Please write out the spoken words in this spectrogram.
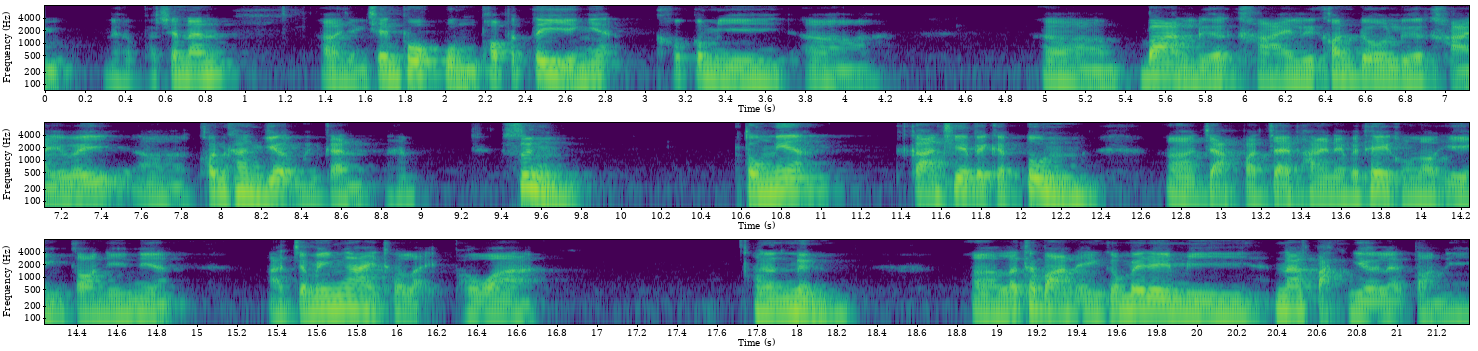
อยู่นะครับเพราะฉะนั้นอย่างเช่นพวกกลุ่ม property อย่างเงี้ยเขาก็มีบ้านเหลือขายหรือคอนโดเหลือขายไว้ค่อนข้างเยอะเหมือนกันนะครับซึ่งตรงเนี้ย การที่จะไปกระตุ้นจากปัจจัยภายในประเทศของเราเองตอนนี้เนี่ยอาจจะไม่ง่ายเท่าไหร่ เพราะว่าหนึ่งรัฐบาลเองก็ไม่ได้มีหน้าตักเยอะแล้วตอนนี้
